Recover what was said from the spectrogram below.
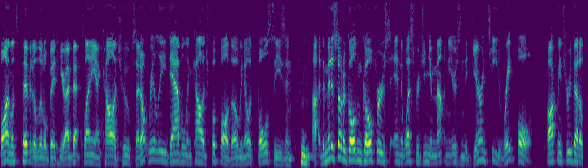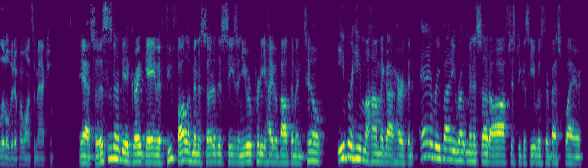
Vaughn, let's pivot a little bit here. I bet plenty on college hoops. I don't really dabble in college football, though. We know it's bowl season. Hmm. Uh, the Minnesota Golden Gophers and the West Virginia Mountaineers in the Guaranteed Rate Bowl. Talk me through that a little bit if I want some action. Yeah, so this is going to be a great game. If you followed Minnesota this season, you were pretty hype about them until Ibrahim Muhammad got hurt. Then everybody wrote Minnesota off just because he was their best player.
